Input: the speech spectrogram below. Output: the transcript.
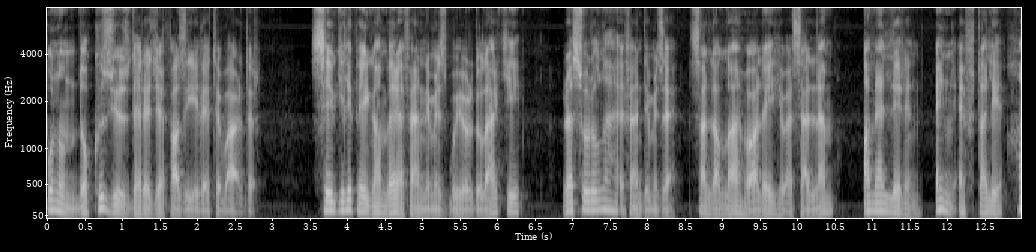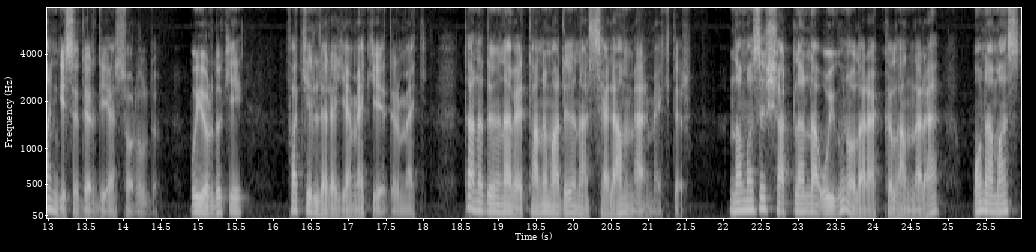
Bunun 900 derece fazileti vardır. Sevgili Peygamber Efendimiz buyurdular ki, Resulullah Efendimize sallallahu aleyhi ve sellem amellerin en eftali hangisidir diye soruldu. Buyurdu ki, fakirlere yemek yedirmek, tanıdığına ve tanımadığına selam vermektir. Namazı şartlarına uygun olarak kılanlara o namaz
